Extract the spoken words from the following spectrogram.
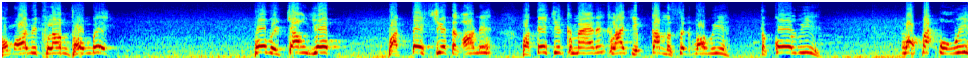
កុំឲ្យវាថ្លើមធំពេកពួកវាចង់យកប្រទេសជាតិទាំងអស់នេះ ប្រទេសជាតិខ្មែរនេះខ្លាចជាកម្មសិទ្ធិរបស់វាតកូលវាបោះបាក់ពួកវា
